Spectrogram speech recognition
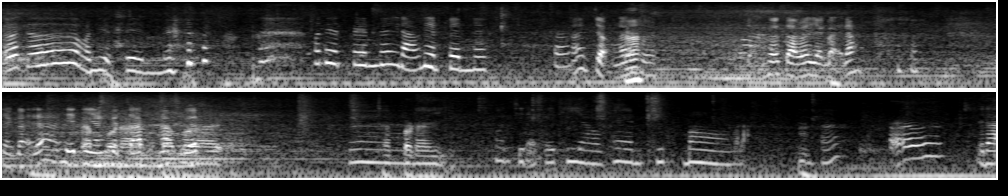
เออเด้อมันเห็ดเป็นเนี่ยมันเห็ดเป็นเลยดาวเห็ดเป็นเลยเอาเจับนะเพื่อนจับโทรศัพท์แล้วอยากได้ละ อยากได้ละเฮ็ดอิหยังกันจับจันับบบ่เบิดได้จับบ่ได้คนจีได้ไปเที่ยวแพนคิดมองบ่ล่ะอืมฮะเออเวลา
